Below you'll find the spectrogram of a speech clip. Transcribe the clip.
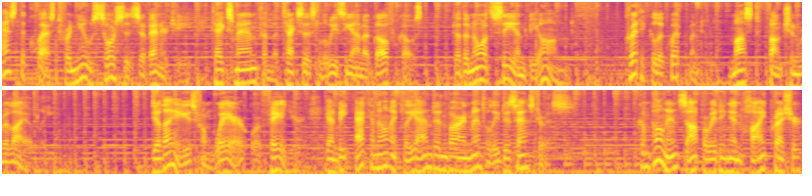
As the quest for new sources of energy takes man from the Texas-Louisiana Gulf Coast to the North Sea and beyond, critical equipment must function reliably. Delays from wear or failure can be economically and environmentally disastrous. Components operating in high pressure,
